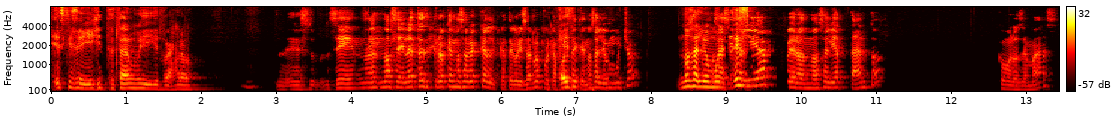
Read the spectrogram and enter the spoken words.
es que ese viejito está muy raro. es- sí, no, no sé, la neta creo que no sabría categorizarlo porque aparte Es- que no salió mucho, No salió o muy. sea, sí es- salía, pero no salía tanto como los demás.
